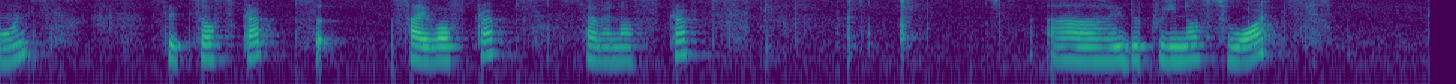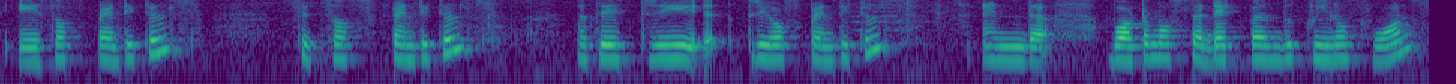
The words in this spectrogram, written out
wands six of cups five of cups seven of cups ಇದು queen of swords ace of pentacles six of pentacles ಮತ್ತು three three of pentacles and bottom of the deck ಬಂದು ಕ್ವೀನ್ ಆಫ್ ವಾಂಡ್ಸ್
